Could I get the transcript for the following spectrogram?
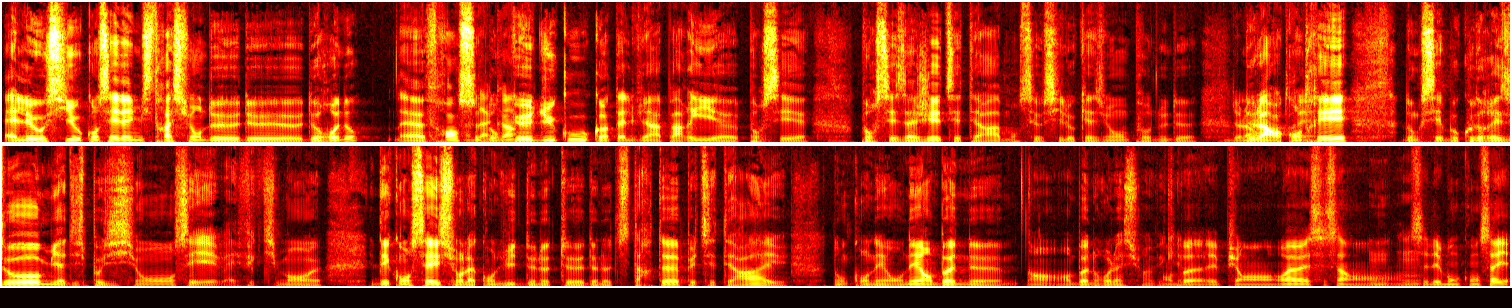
elle est aussi au conseil d'administration de, Renault euh, France. D'accord. Donc euh, du coup, quand elle vient à Paris euh, pour ses pour ses AG, etc. Bon, c'est aussi l'occasion pour nous de, de la rencontrer. Donc c'est beaucoup de réseaux mis à disposition. C'est bah, effectivement des conseils sur la conduite de notre de notre start-up, etc. Et donc on est on est en bonne en, en bonne relation avec En elle. et puis, en- ouais, ouais, c'est ça, Mm, mm. c'est des bons conseils.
